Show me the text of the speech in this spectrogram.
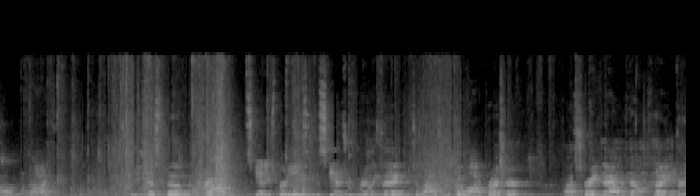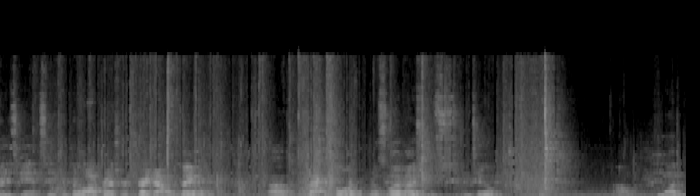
um, knife. You just, uh, with the drum, skinning's pretty easy. The skins really thick, which allows you to put a lot of pressure uh, straight down without cutting through the skin. So you can put a lot of pressure straight down on the table, uh, back and forth, real slow motions until um, from one,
